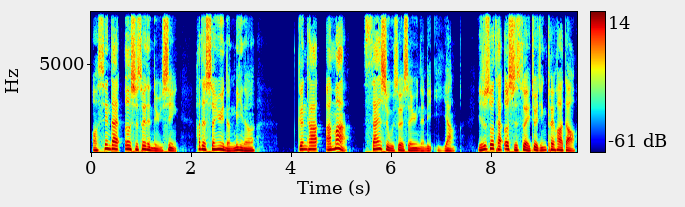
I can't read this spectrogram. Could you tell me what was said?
哦，现代二十岁的女性，她的生育能力呢，跟她阿妈三十五岁的生育能力一样，也就是说，才二十岁就已经退化到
